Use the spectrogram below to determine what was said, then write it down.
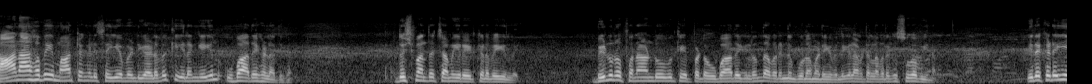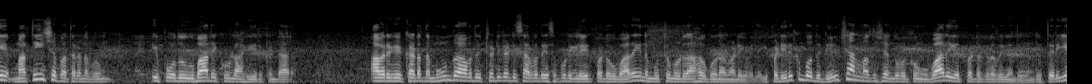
தானாகவே மாற்றங்களை செய்ய வேண்டிய அளவுக்கு இலங்கையில் உபாதைகள் அதிகம். துஷ்மந்த சமீர் ஏற்கனவே இல்லை. பினுர பெர்னாண்டோவுக்கு ஏற்பட்ட உபாதையிலிருந்து அவர் இன்னும் குணமடையவில்லை. அவற்றில் அவருக்கு சுகவீனம். இதற்கிடையே மதீஷ பத்ரனவும் இப்போது உபாதைக்குள்ளாகி இருக்கின்றார். அவருக்கு கடந்த மூன்றாவது டுவெண்டி டுவெண்டி சர்வதேச போட்டியில் ஏற்பட்ட உபாதை இந்த முற்றுமுழுதாக குணமடையவில்லை. இப்படி இருக்கும்போது டில்ஷான் மதுசங்கவுக்கும் உபாதை ஏற்பட்டிருக்கிறது என்று என்று தெரிய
